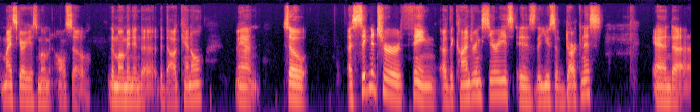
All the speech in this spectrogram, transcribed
my scariest moment also. The moment in the the dog kennel. Man. So a signature thing of the Conjuring series is the use of darkness, and uh,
